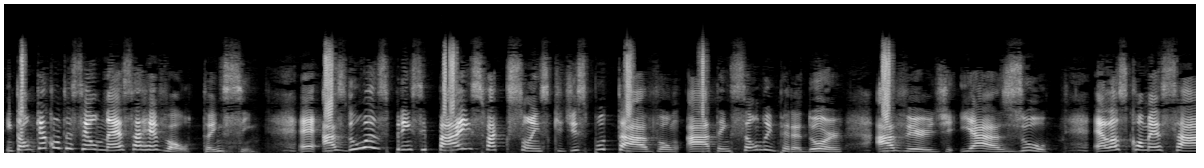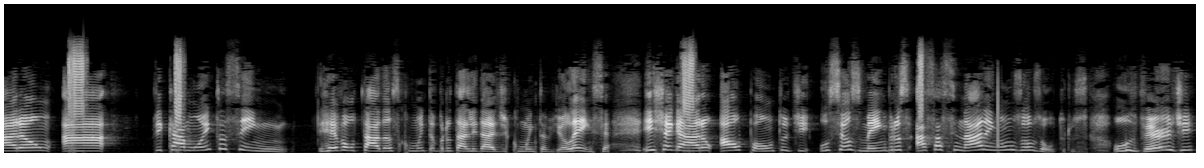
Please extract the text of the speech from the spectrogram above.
Então, o que aconteceu nessa revolta em si? É, as duas principais facções que disputavam a atenção do imperador, a verde e a azul, elas começaram a ficar muito assim revoltadas com muita brutalidade, com muita violência, e chegaram ao ponto de os seus membros assassinarem uns aos outros, o verde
